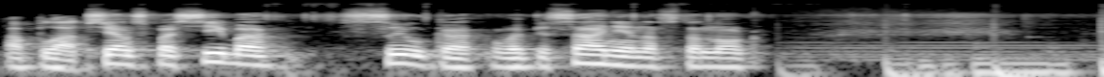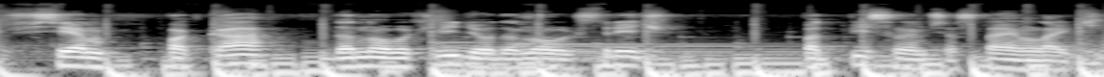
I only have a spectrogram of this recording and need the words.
оплаты. Всем спасибо. Ссылка в описании на станок. Всем пока. До новых видео, до новых встреч. Подписываемся, ставим лайки.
